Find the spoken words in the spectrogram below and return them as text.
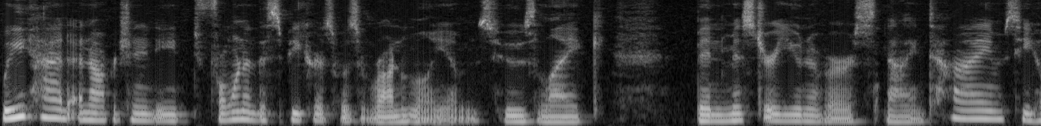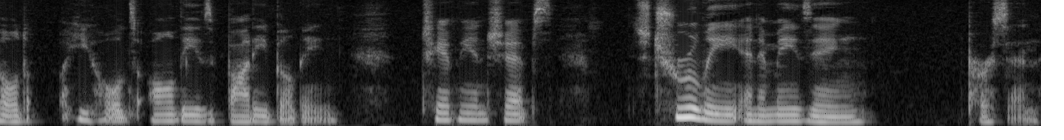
we had an opportunity for one of the speakers was Ron Williams, who's like been Mr. Universe nine times. He hold he holds all these bodybuilding championships. He's truly an amazing person.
